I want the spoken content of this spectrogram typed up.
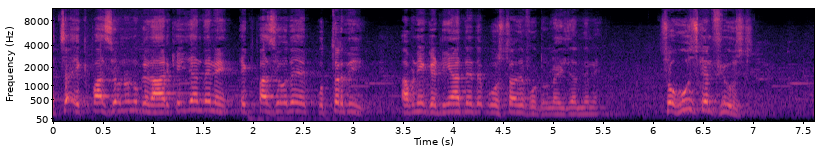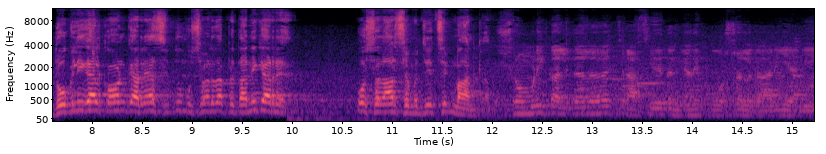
ਅੱਛਾ, ਇੱਕ ਪਾਸੇ ਉਹਨਾਂ ਨੂੰ ਗਦਾਰ ਕਹੀ ਜਾਂਦੇ ਨੇ, ਇੱਕ ਪਾਸੇ ਉਹਦੇ ਪੁੱਤਰ ਦੀ ਆਪਣੀਆਂ ਗੱਡੀਆਂ ਤੇ ਤੇ ਪੋਸਟਰਾਂ ਦੇ ਫੋਟੋ ਲਾਈ ਜਾਂਦੇ ਨੇ। ਸੋ ਹੂ ਇਜ਼ ਕਨਫਿਊਜ਼ਡ ਦੋਗਲੀ ਗੱਲ ਕੌਣ ਕਰ ਰਿਹਾ? ਸਿੱਧੂ ਮੂਸੇਵਾਲੇ ਦਾ ਪਿਤਾ ਨਹੀਂ ਕਰ ਰਿਹਾ। ਉਹ ਸਰਦਾਰ ਸਿਮਰਜੀਤ ਸਿੰਘ ਮਾਨ ਕਰ ਸ਼੍ਰੋਮਣੀ ਅਕਾਲੀ ਦਲ 84 ਦੇ ਦੰਗਿਆਂ ਦੇ ਪੋਸਟਰ ਲਗਾ ਰਹੀ ਹੈਗੀ।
